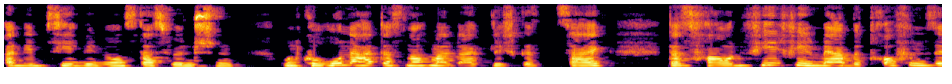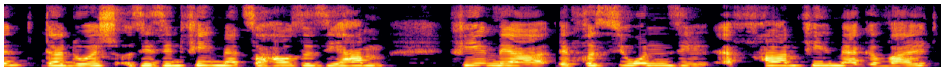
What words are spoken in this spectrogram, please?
an dem Ziel, wie wir uns das wünschen. Und Corona hat das nochmal deutlich gezeigt, dass Frauen viel, viel mehr betroffen sind dadurch. Sie sind viel mehr zu Hause, sie haben viel mehr Depressionen, sie erfahren viel mehr Gewalt.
